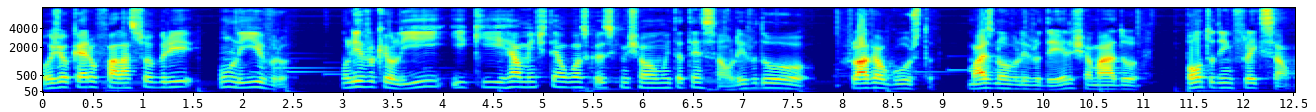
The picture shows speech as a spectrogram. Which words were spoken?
Hoje eu quero falar sobre um livro, um livro que eu li e que realmente tem algumas coisas que me chamam muita atenção. O livro do Flávio Augusto, mais novo livro dele, chamado Ponto de Inflexão.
